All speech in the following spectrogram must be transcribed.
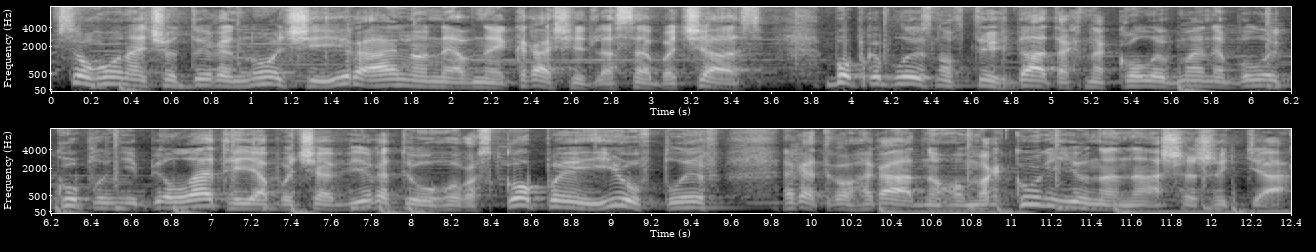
всього на 4 ночі і реально не в найкращий для себе час. Бо приблизно в тих датах, на коли в мене були куплені білети, я почав вірити у гороскопи і у вплив ретроградного Меркурію на наше життя.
